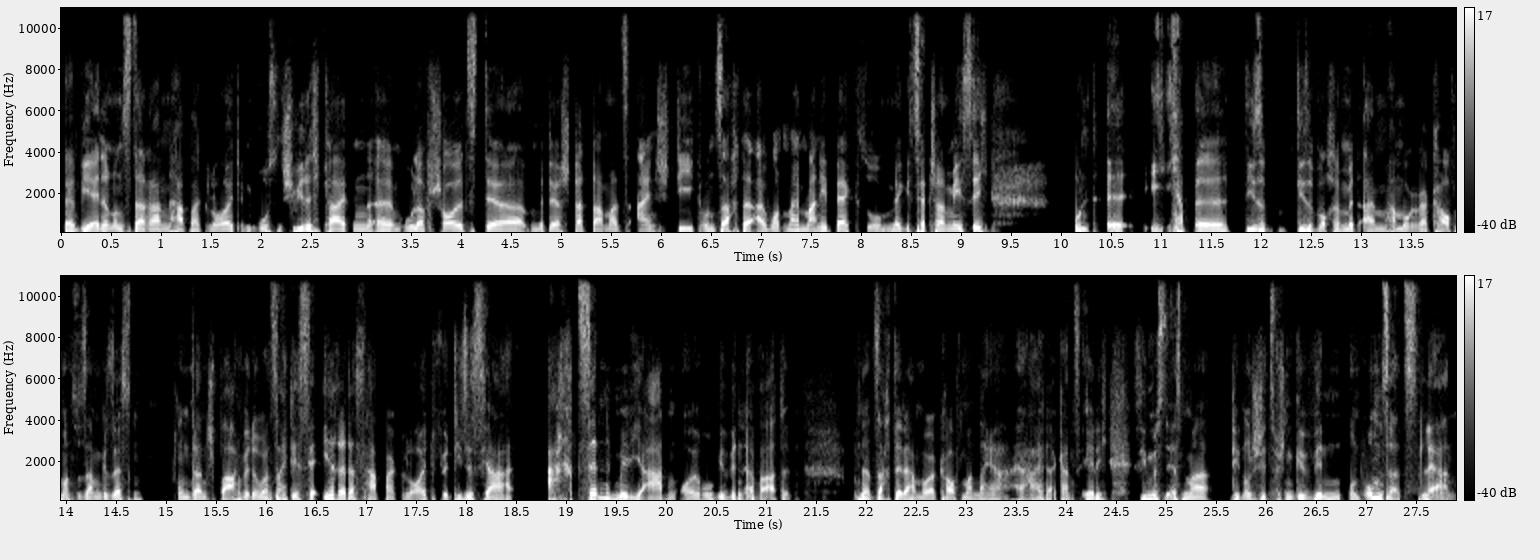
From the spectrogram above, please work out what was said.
Äh, wir erinnern uns daran, Hapag-Lloyd in großen Schwierigkeiten, ähm, Olaf Scholz, der mit der Stadt damals einstieg und sagte, I want my money back, so Maggie Thatcher mäßig. Und äh, ich, ich habe äh, diese, diese Woche mit einem Hamburger Kaufmann zusammengesessen und dann sprachen wir darüber und sagte, ist ja irre, dass Hapag-Lloyd für dieses Jahr 18 Milliarden Euro Gewinn erwartet. Und dann sagte der Hamburger Kaufmann, naja, Herr Heider, ganz ehrlich, Sie müssen erstmal den Unterschied zwischen Gewinn und Umsatz lernen.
